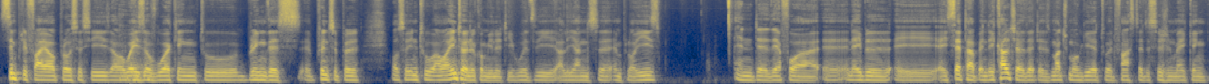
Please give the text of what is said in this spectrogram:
simplify our processes, our mm-hmm. ways of working, to bring this uh, principle also into our internal community with the Allianz uh, employees. And uh, therefore, uh, enable a, a setup and a culture that is much more geared toward faster decision making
